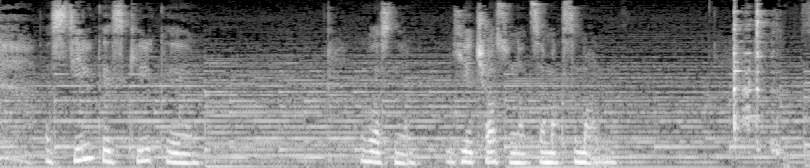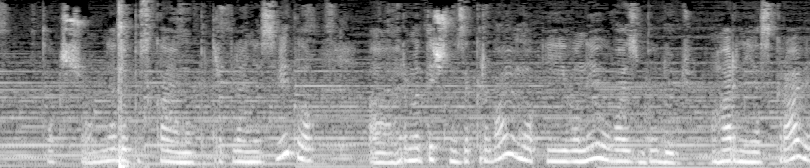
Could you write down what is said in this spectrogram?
стільки, скільки власне є часу на це максимально. Так що не допускаємо потрапляння світла, герметично закриваємо, і вони у вас будуть гарні яскраві,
